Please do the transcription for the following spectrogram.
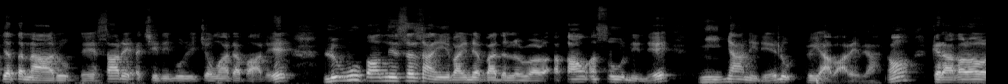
ပြဿနာတို့အဲစတဲ့အခြေအနေမျိုးတွေကြုံရတတ်ပါတယ်လူမှုပေါင်းသင်းဆက်ဆံရေးပိုင်းနဲ့ပတ်သက်လို့တော့အကောင်းအဆိုးအနေနဲ့ညီမျှနေတယ်လို့တွေ့ရပါတယ်ဗျာနော်ကြတာကတော့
